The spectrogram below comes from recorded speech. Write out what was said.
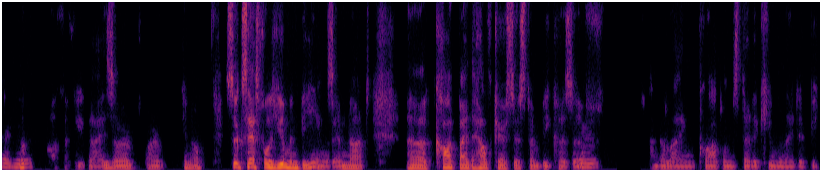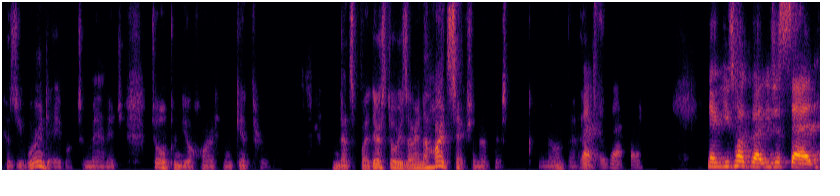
mm-hmm. both of you guys are, are you know, successful human beings and not uh, caught by the healthcare system because of. Mm-hmm underlying problems that accumulated because you weren't able to manage to open your heart and get through. And that's why their stories are in the heart section of this book, you know. right, has- exactly. Now you talked about you just said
